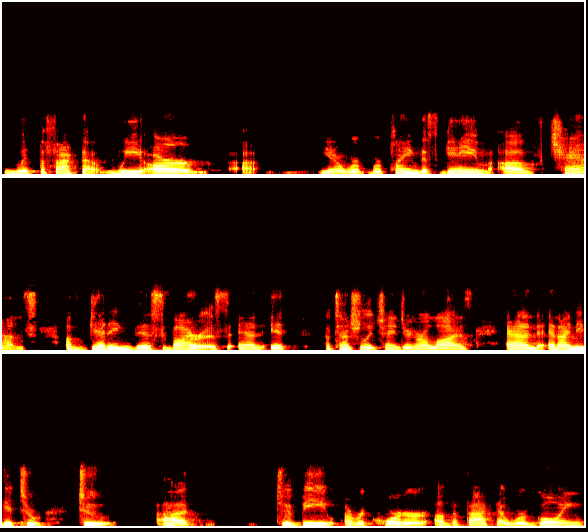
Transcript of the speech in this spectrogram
with the fact that we are, uh, you know, we're we're playing this game of chance of getting this virus and it potentially changing our lives. And and I needed to to uh, to be a recorder of the fact that we're going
